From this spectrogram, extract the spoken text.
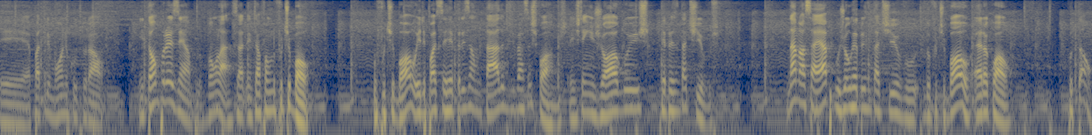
é, patrimônio cultural. Então, por exemplo, vamos lá, a gente está falando do futebol. O futebol, ele pode ser representado de diversas formas. A gente tem jogos representativos. Na nossa época, o jogo representativo do futebol era qual? Botão.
